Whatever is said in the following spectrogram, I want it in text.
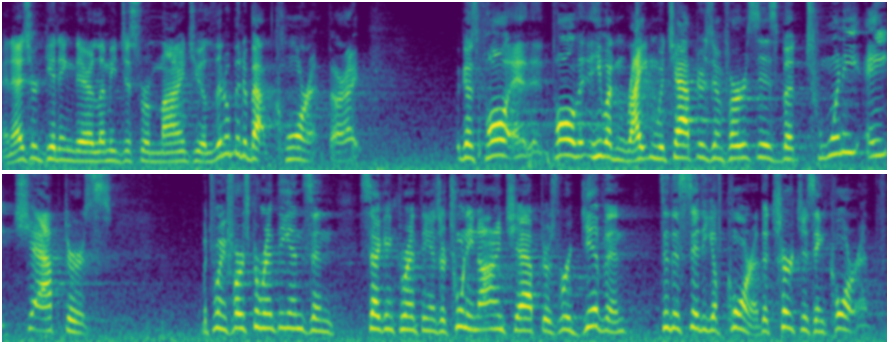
And as you're getting there, let me just remind you a little bit about Corinth, all right? Because Paul, eh, eh, Paul, he wasn't writing with chapters and verses, but 28 chapters between 1 Corinthians and 2 Corinthians, or 29 chapters, were given to the city of Corinth, the churches in Corinth.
